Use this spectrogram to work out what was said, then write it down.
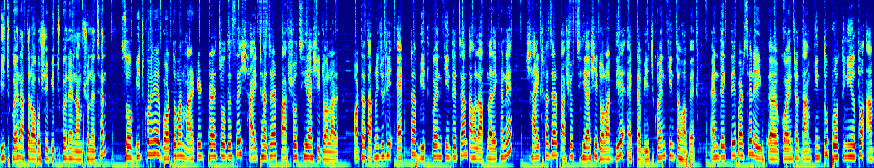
বিটকয়েন আপনারা অবশ্যই বিটকয়েনের নাম শুনেছেন। সো বিটকয়েনের বর্তমান মার্কেট প্রাইস চলতেছে ষাট হাজার পাঁচশো ছিয়াশি ডলার অর্থাৎ আপনি যদি একটা বিটকয়েন কিনতে চান, তাহলে আপনার এখানে ষাট হাজার পাঁচশো ছিয়াশি ডলার দিয়ে একটা বিটকয়েন কিনতে হবে। অ্যান্ড দেখতেই পারছেন এই কয়েনটার দাম কিন্তু প্রতিনিয়ত আপ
